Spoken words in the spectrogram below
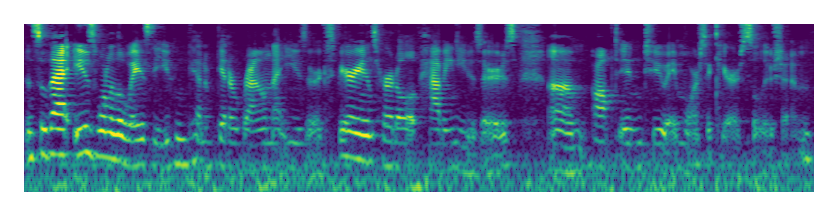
And so that is one of the ways that you can kind of get around that user experience hurdle of having users um, opt into a more secure solution.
